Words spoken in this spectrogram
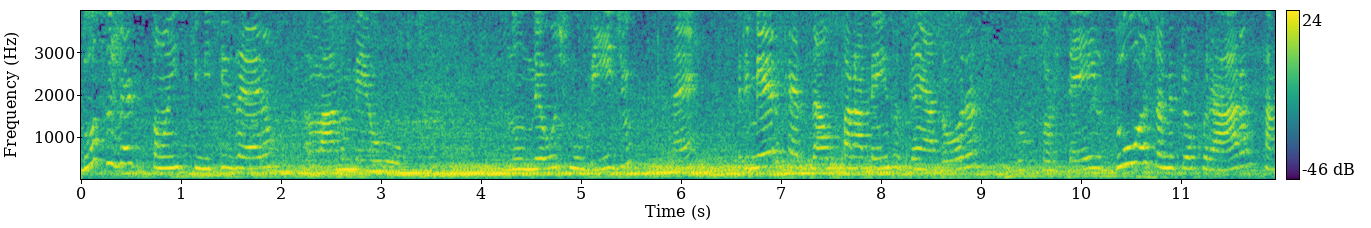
Duas sugestões que me fizeram lá no meu no meu último vídeo, né? Primeiro quero dar os parabéns às ganhadoras do sorteio. Duas já me procuraram, tá?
